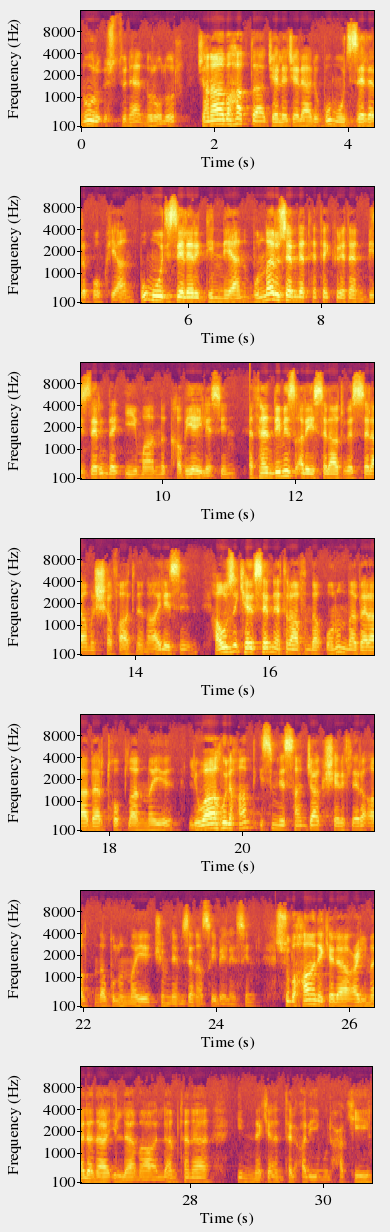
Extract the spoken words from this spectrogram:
Nur üstüne nur olur. Cenab-ı Hak da Celle Celaluhu bu mucizeleri okuyan, bu mucizeleri dinleyen, bunlar üzerinde tefekkür eden bizlerin de imanını kaviye eylesin. Efendimiz Aleyhisselatü Vesselam'ın şefaatine nail etsin. Havzu Kevser'in etrafında onunla beraber toplanmayı, Livahul Hamd isimli sancak şerifleri altında bulunmayı cümlemize nasip eylesin. Subhaneke la ilme lena illa ma allamtena inneke entel alimul hakim.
